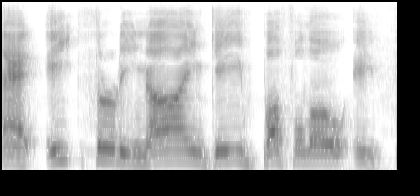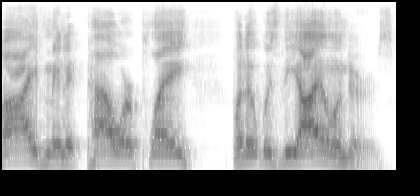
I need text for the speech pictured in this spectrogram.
at 8:39, gave Buffalo a five minute power play, but it was the Islanders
